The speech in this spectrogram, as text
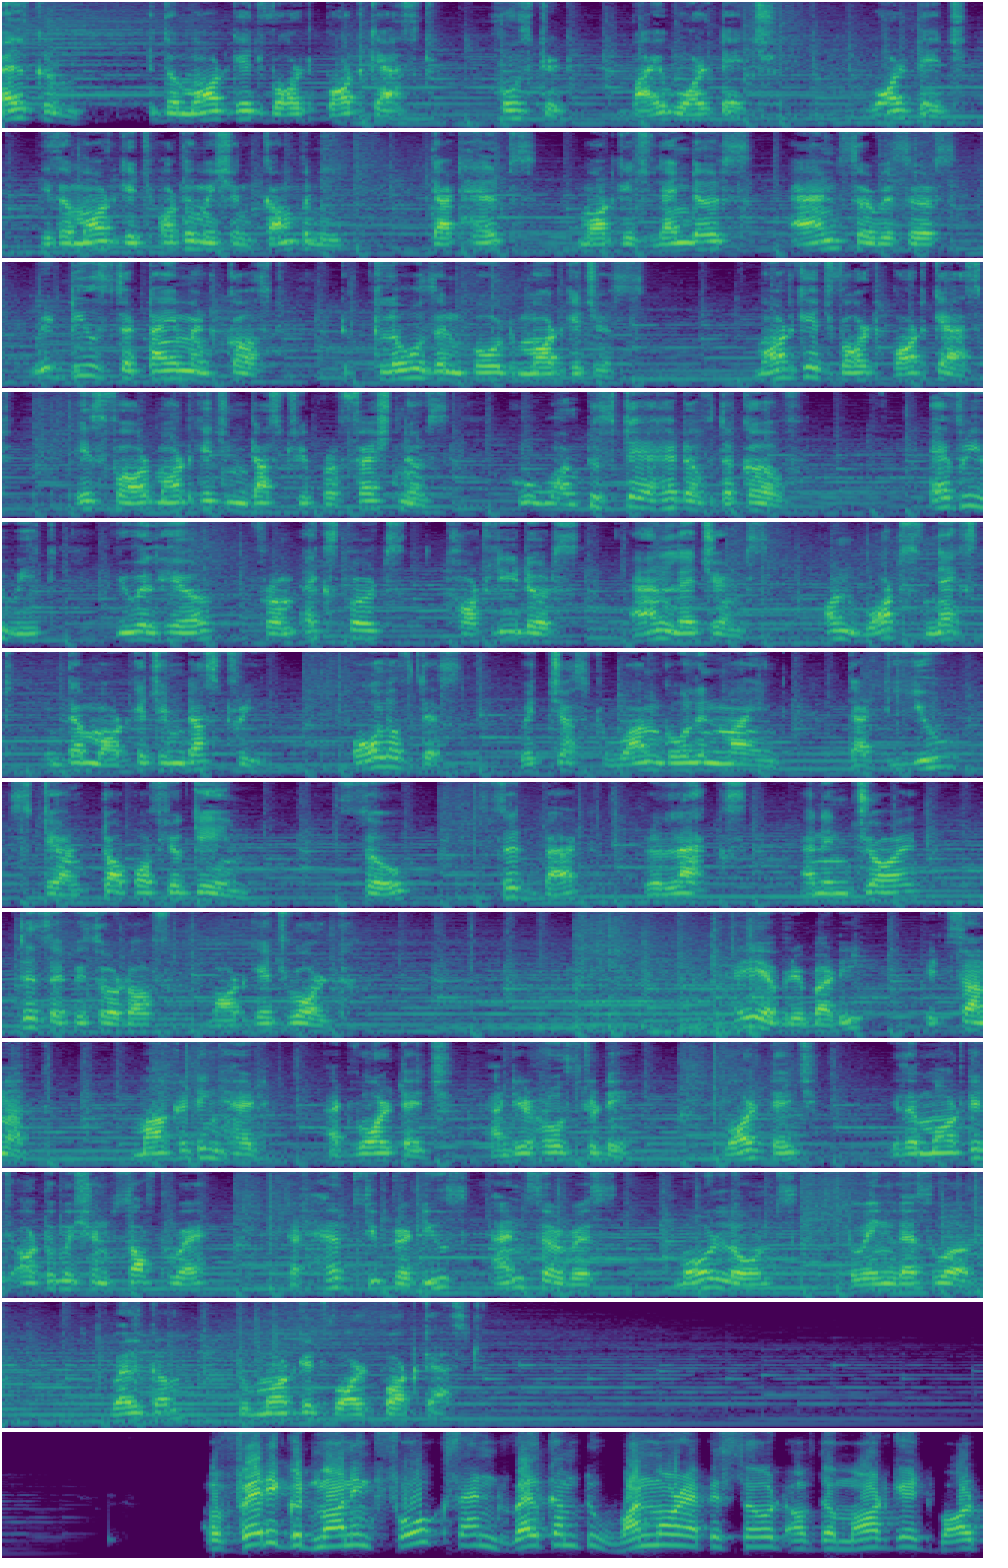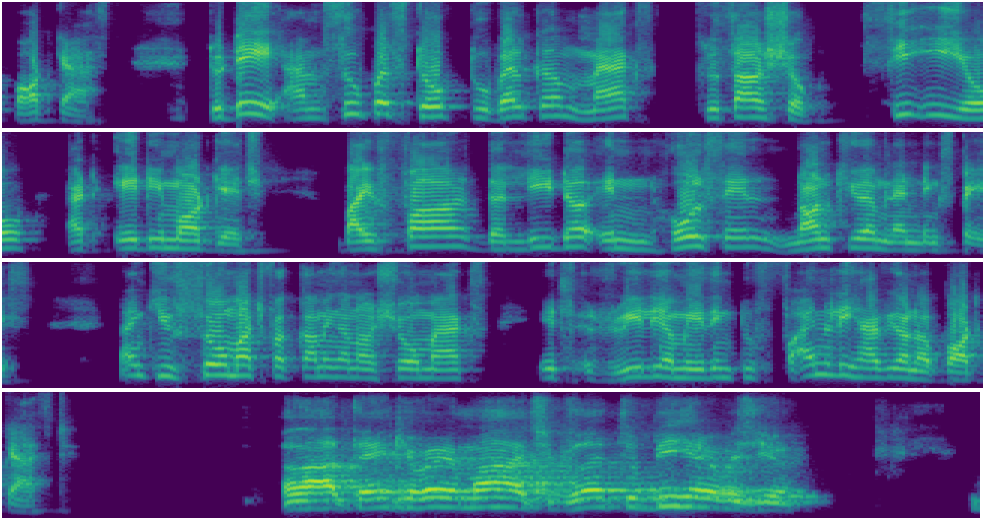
Welcome to the Mortgage Vault podcast, hosted by Vaultedge. Vaultedge is a mortgage automation company that helps mortgage lenders and servicers reduce the time and cost to close and board mortgages. Mortgage Vault podcast is for mortgage industry professionals who want to stay ahead of the curve. Every week, you will hear from experts, thought leaders, and legends on what's next in the mortgage industry. All of this with just one goal in mind that you stay on top of your game. So, sit back, relax, and enjoy this episode of Mortgage Vault. Hey everybody, it's Sanat, marketing head at Vaultedge, and your host today. Vaultedge is a mortgage automation software that helps you produce and service more loans doing less work. Welcome to Mortgage Vault Podcast. A very good morning, folks, and welcome to one more episode of the Mortgage Vault Podcast. Today, I'm super stoked to welcome Max Slyusarchuk, CEO at AD Mortgage, by far the leader in wholesale non-QM lending space. Thank you so much for coming on our show, Max. It's really amazing to finally have you on our podcast. Uh, thank you very much. Glad to be here with you.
